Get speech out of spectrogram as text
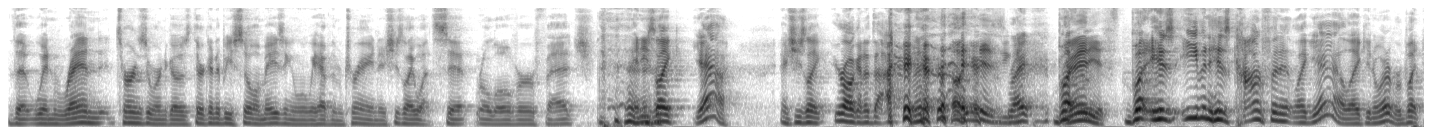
the when Wren turns to her and goes, "They're going to be so amazing when we have them trained," and she's like, "What? Sit, roll over, fetch," and he's like, "Yeah." And she's like, "You're all gonna die, right?" But but his even his confident, like, yeah, like you know, whatever. But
